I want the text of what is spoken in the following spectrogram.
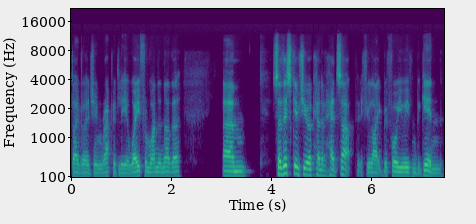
diverging rapidly away from one another? Um, so this gives you a kind of heads up, if you like, before you even begin,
